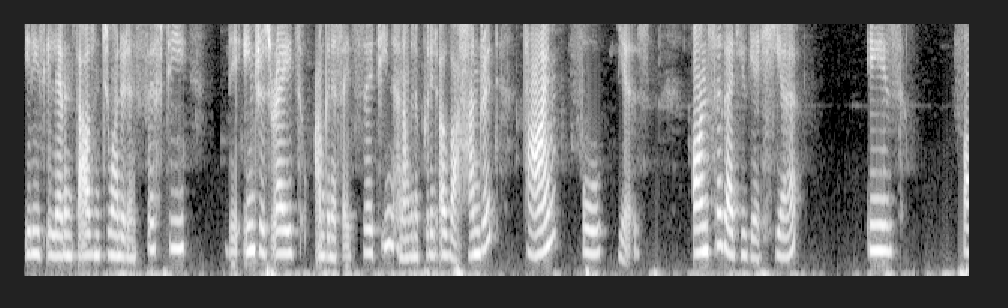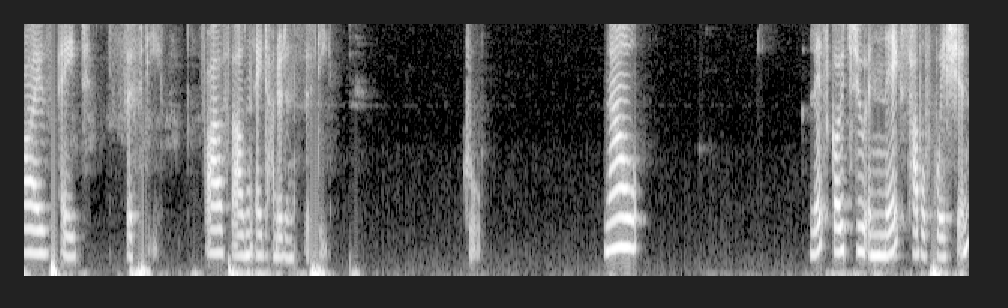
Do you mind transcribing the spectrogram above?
it is 11,250. The interest rate, I'm going to say 13, and I'm going to put it over 100 time 4 years. Answer that you get here is 5850. 5,850. Cool. Now, let's go to a next type of question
